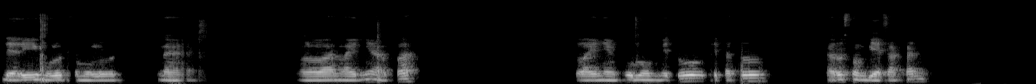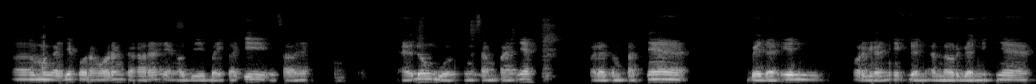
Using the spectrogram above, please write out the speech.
dari mulut ke mulut. Nah, pengelolaan lainnya apa? Selain yang umum itu kita tuh harus membiasakan uh, mengajak orang-orang ke arah yang lebih baik lagi. Misalnya, ayo dong buang sampahnya pada tempatnya, bedain organik dan anorganiknya.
